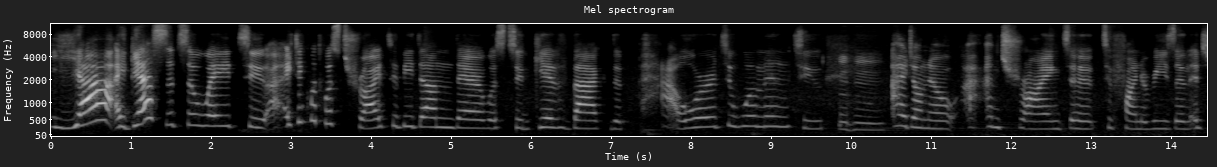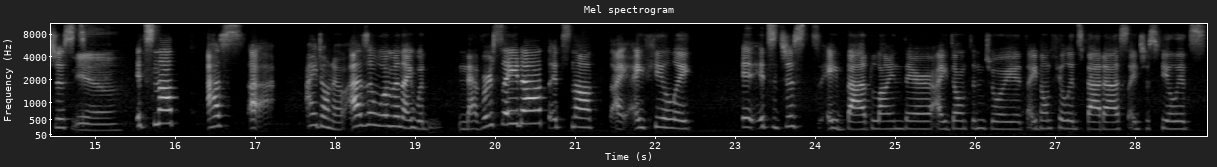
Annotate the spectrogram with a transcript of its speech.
Yeah, I guess it's a way to. I think what was tried to be done there was to give back the power to women. To Mm-hmm. I don't know. I, I'm trying to to find a reason. It's just Yeah. it's not as uh, I don't know. As a woman, I would never say that. It's not. I I feel like it, it's just a bad line there. I don't enjoy it. I don't feel it's badass. I just feel it's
